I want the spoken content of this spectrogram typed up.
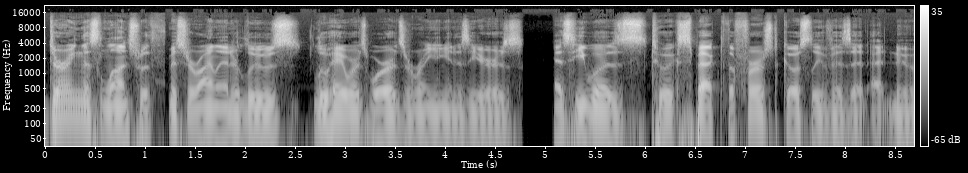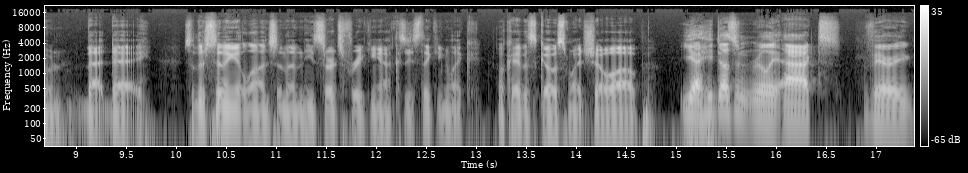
During this lunch with Mr. Rhinelander, Lou's, Lou Hayward's words are ringing in his ears as he was to expect the first ghostly visit at noon that day. So they're sitting at lunch, and then he starts freaking out because he's thinking, like, okay, this ghost might show up. Yeah, he doesn't really act very.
